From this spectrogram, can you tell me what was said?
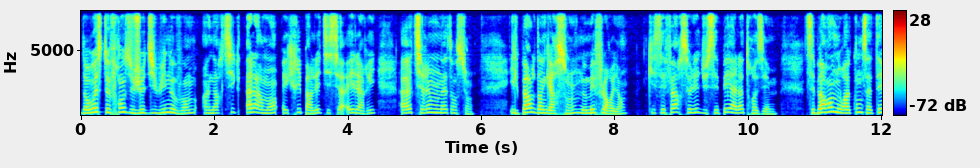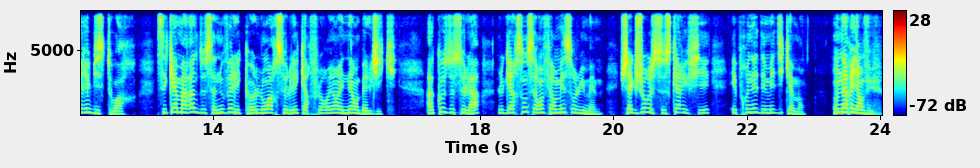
Dans Ouest France du jeudi 8 novembre, un article alarmant écrit par Laetitia Larry a attiré mon attention. Il parle d'un garçon nommé Florian qui s'est fait harceler du CP à la troisième. Ses parents nous racontent sa terrible histoire. Ses camarades de sa nouvelle école l'ont harcelé car Florian est né en Belgique. À cause de cela, le garçon s'est renfermé sur lui-même. Chaque jour, il se scarifiait et prenait des médicaments. On n'a rien vu,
